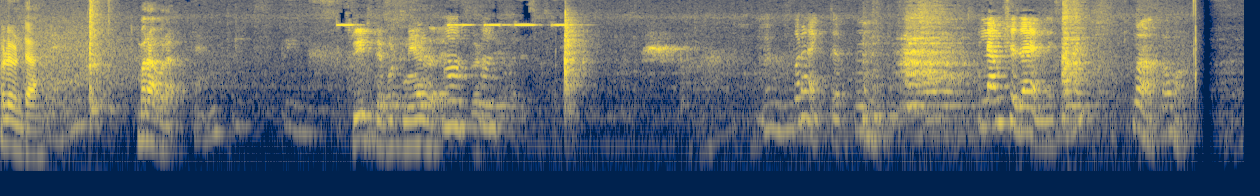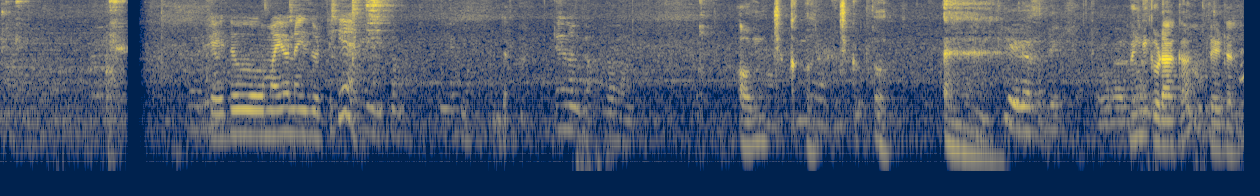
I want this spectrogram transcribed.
ಒಳ್ಳೆ ಉಂಟಾ? ಬರ ಬರ ಸ್ವೀಟ್ ತೆಬಿಟ್ಟು ನೀ ಬರ ಆಯ್ತು. ಇಲ್ಲ ಅಂಶದ ಅಲ್ಲ ಸರ್ ಓಕೆ ಇದು ಮಯೋನೈಸ್ ಒಟ್ಟಿಗೆ? ನನಗೆ ಕೂಡ ಹಾಕ ಪ್ಲೇಟಲ್ಲಿ?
